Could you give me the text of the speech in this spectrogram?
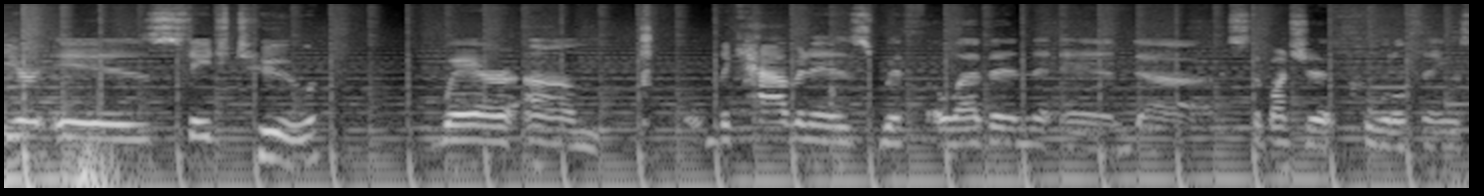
Here is stage two, where um, the cabin is with Eleven and uh, just a bunch of cool little things.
